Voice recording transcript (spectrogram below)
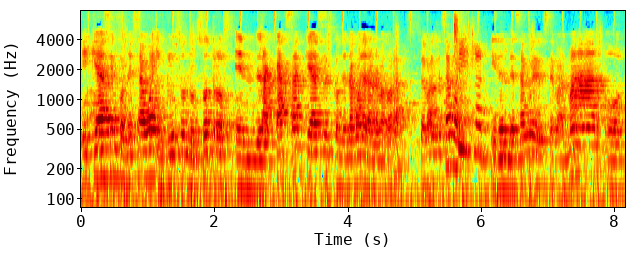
¿Y qué hacen con esa agua? Incluso nosotros en la casa, ¿qué haces con el agua de la lavadora? Se va al desagüe. Sí, claro. Y del desagüe se va al mar o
